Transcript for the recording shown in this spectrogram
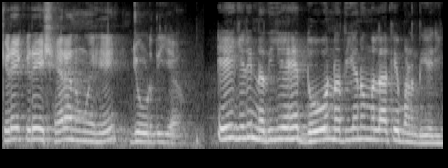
ਕਿਹੜੇ ਕਿਹੜੇ ਸ਼ਹਿਰਾਂ ਨੂੰ ਇਹ ਜੋੜਦੀ ਆ। ਇਹ ਜਿਹੜੀ ਨਦੀ ਹੈ, ਇਹ ਦੋ ਨਦੀਆਂ ਨੂੰ ਮਿਲਾ ਕੇ ਬਣਦੀ ਹੈ ਜੀ।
